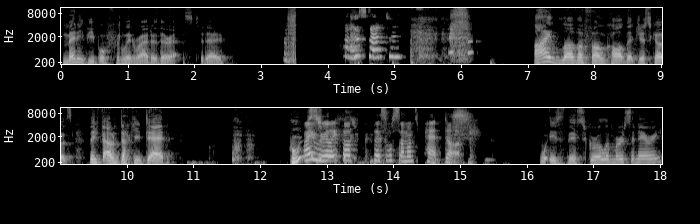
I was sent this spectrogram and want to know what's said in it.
Many people Flynn Rider their ass today. What a sentence! I love a phone call that just goes, they found Ducky dead. Whoops. I really thought this was someone's pet duck. Wh- Is this girl a mercenary?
